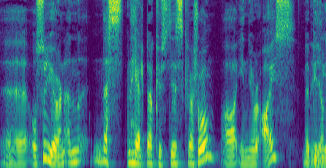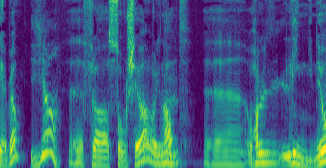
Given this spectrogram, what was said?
Eh, og så gjør han en nesten helt akustisk versjon av In Your Eyes med Peter Ja. Gabriel. ja. Eh, fra Soulskiva originalt. Mm. Eh, og han ligner jo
